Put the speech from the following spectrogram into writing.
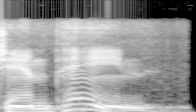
champagne.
